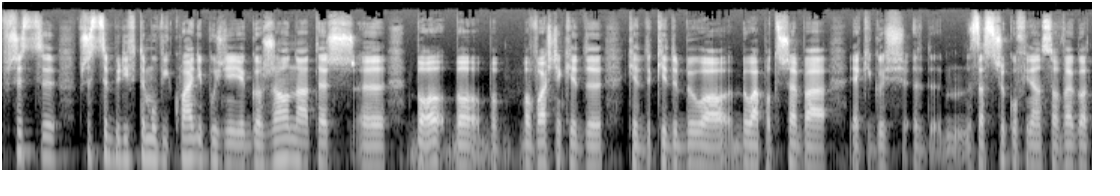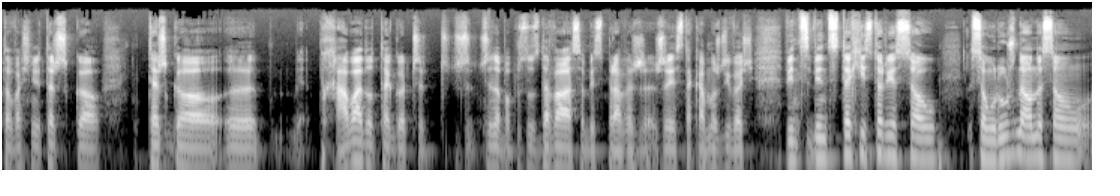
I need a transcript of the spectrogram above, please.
wszyscy, wszyscy byli w tym uwikłani, później jego żona też, e, bo, bo, bo, bo właśnie kiedy, kiedy, kiedy było, była potrzeba jakiegoś zastrzyku finansowego, to właśnie też go, też go pchała do tego, czy, czy, czy no po prostu zdawała sobie sprawę, że, że jest taka możliwość. Więc, więc te historie są, są różne, one są,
